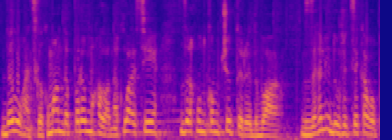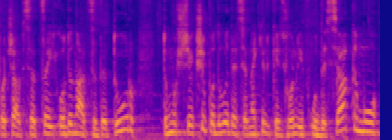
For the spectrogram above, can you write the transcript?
де луганська команда перемагала на класі з рахунком 4-2. Взагалі дуже цікаво почався цей 11-й тур, тому що якщо подивитися на кількість голів у 10-му,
